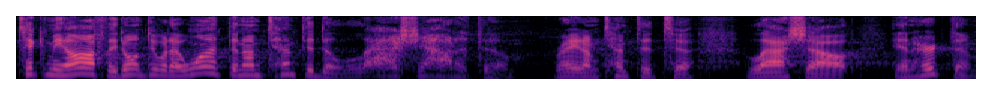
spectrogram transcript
tick me off, they don't do what I want, then I'm tempted to lash out at them, right? I'm tempted to lash out and hurt them.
